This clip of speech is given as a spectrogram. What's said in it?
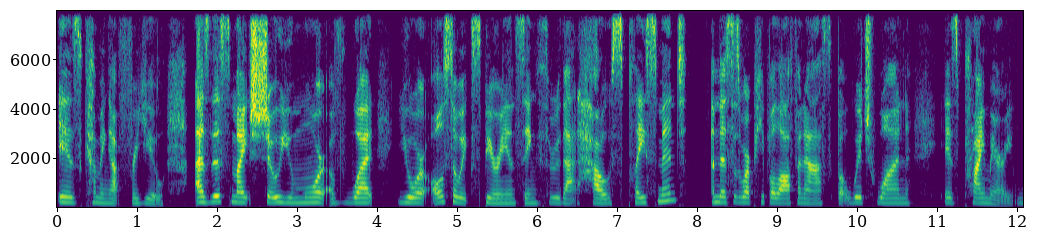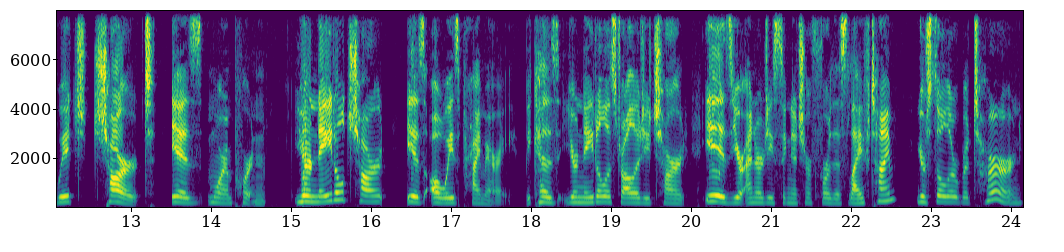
is coming up for you, as this might show you more of what you're also experiencing through that house placement. And this is where people often ask, but which one is primary? Which chart is more important? Your natal chart is always primary because your natal astrology chart is your energy signature for this lifetime. Your solar return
